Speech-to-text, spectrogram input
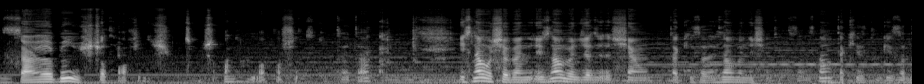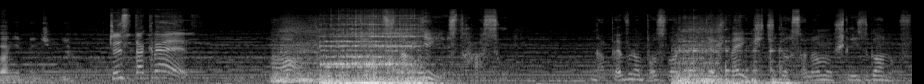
Zajebiście trafiliśmy. Czy on chyba poszedł tutaj, tak? I znowu się będzie, i znowu będzie się takie zadanie, znowu będzie się takie zadanie, znowu takie długie zadanie będzie, nie? Czysta krew! Więc tam gdzie jest hasło. Na pewno pozwoli mi też wejść do salonu ślizgonów.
